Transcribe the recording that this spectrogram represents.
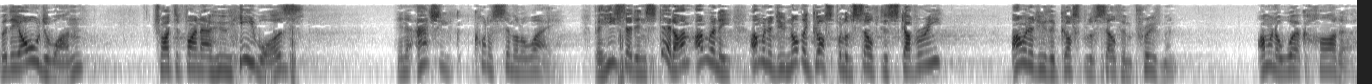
But the older one tried to find out who he was in actually quite a similar way. But he said instead, I'm, I'm going to I'm going to do not the gospel of self discovery, I'm going to do the gospel of self improvement. I'm going to work harder.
